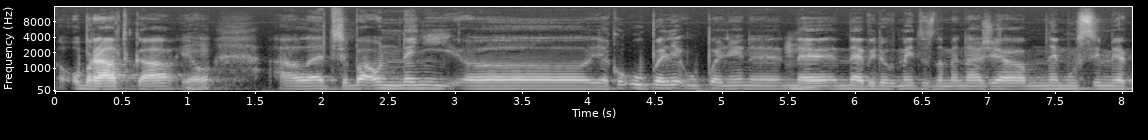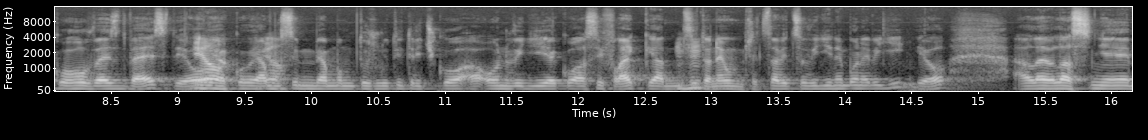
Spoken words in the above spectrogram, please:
obrátka, jo. Mm-hmm ale třeba on není uh, jako úplně, úplně ne, mhm. ne, nevidomý, to znamená, že já nemusím jako ho vést vést, jo, jo jako já jo. musím, já mám to žlutý tričko a on vidí jako asi flek, já mm-hmm. si mhm. to neumím představit, co vidí nebo nevidí, jo, ale vlastně,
